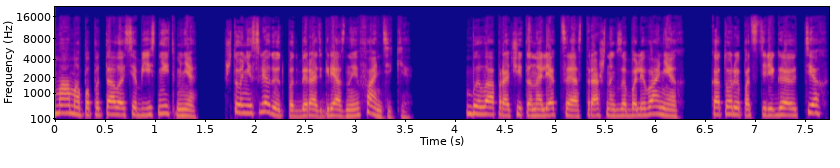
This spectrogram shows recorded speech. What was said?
Мама попыталась объяснить мне, что не следует подбирать грязные фантики. Была прочитана лекция о страшных заболеваниях, которые подстерегают тех,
